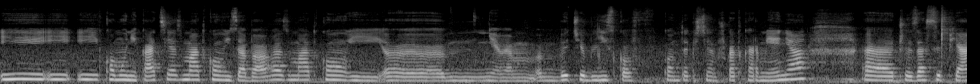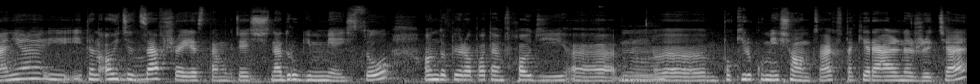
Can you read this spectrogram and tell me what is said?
i, i, I komunikacja z matką, i zabawa z matką, i nie wiem, bycie blisko w kontekście na przykład karmienia e, czy zasypianie i, i ten ojciec mhm. zawsze jest tam gdzieś na drugim miejscu. On dopiero potem wchodzi e, mhm. e, po kilku miesiącach w takie realne życie,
